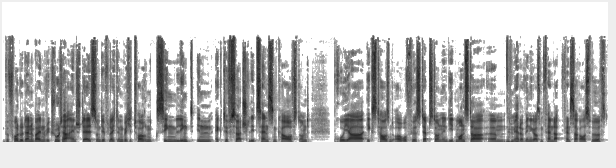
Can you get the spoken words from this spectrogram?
bevor du deine beiden Recruiter einstellst und dir vielleicht irgendwelche teuren Xing, LinkedIn, Active Search Lizenzen kaufst und pro Jahr x tausend Euro für Stepstone Indeed Monster ähm, mehr oder weniger aus dem Fenster rauswirfst,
